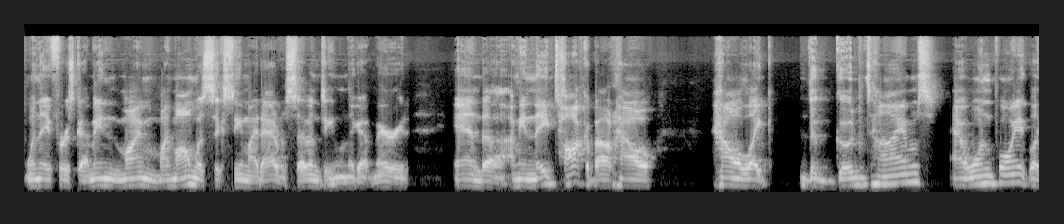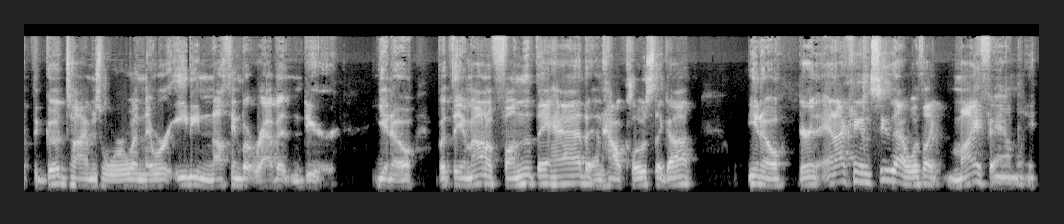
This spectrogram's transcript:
when they first got I mean my my mom was 16 my dad was 17 when they got married and uh I mean they talk about how how like the good times at one point like the good times were when they were eating nothing but rabbit and deer you know but the amount of fun that they had and how close they got you know during and I can see that with like my family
